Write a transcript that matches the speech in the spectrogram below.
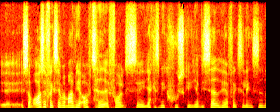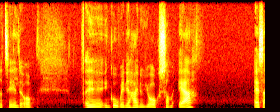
øh, som også for eksempel er meget mere optaget af folks, øh, jeg kan simpelthen ikke huske, ja, vi sad her for ikke så længe siden og talte om, øh, en god ven, jeg har i New York, som er altså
